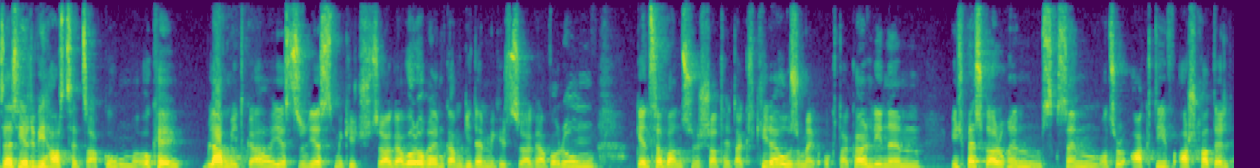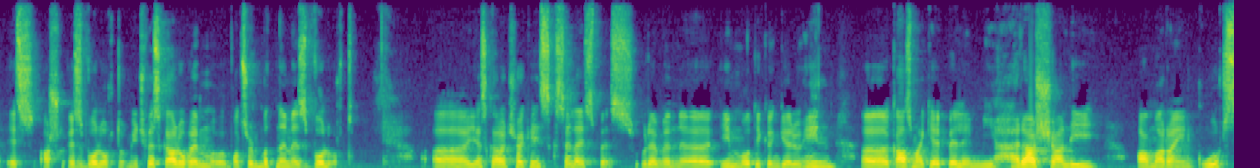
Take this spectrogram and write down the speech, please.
ձեզ երևի հարց է ցակում, օքեյ, լավ միտք է, ես ես մի քիչ ծրագրավորող եմ կամ գիտեմ մի քիչ ծրագրավորում, կենսաբանությունը շատ հետաքրքիր է, ուզում եմ օգտակար լինեմ, ինչպես կարող եմ սկսեմ ոնց որ ակտիվ աշխատել այս այս ոլորտում, ինչպես կարող եմ ոնց որ մտնեմ այս ոլորտ ես կարողացեի սկսել այսպես։ Ուրեմն իմ մոտիկ ընկերուհին կազմակերպել է մի հրաշալի ամառային կուրս,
